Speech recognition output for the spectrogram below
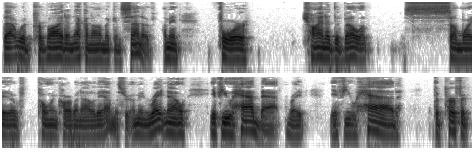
that would provide an economic incentive. I mean, for trying to develop some way of pulling carbon out of the atmosphere. I mean, right now, if you had that, right, if you had the perfect,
